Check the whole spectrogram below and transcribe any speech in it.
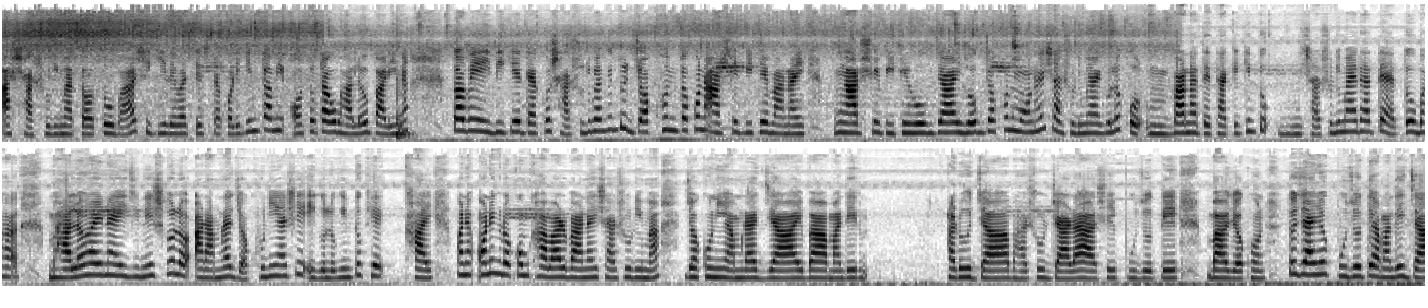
আর শাশুড়ি মা ততবার শিখিয়ে দেওয়ার চেষ্টা করে। কিন্তু আমি অতটাও ভালো পারি না। তবে এইদিকে দেখো শাশুড়ি মা কিন্তু যখন তখন আরশে পিঠে উম, আরশে পিঠে হোক যাই হোক যখন মনে হয় শাশুড়ি মা এগুলো বানাতে থাকে। কিন্তু শাশুড়ি মায়ের হাতে এত ভালো হয় না এই জিনিসগুলো। আর আমরা যখনই আসি এগুলো কিন্তু খাই। মানে অনেক রকম খাবার বানায় শাশুড়ি মা যখনই আমরা যাই বা আমাদের আরও যা ভাসুর যারা আসে পুজোতে বা যখন তো যাই হোক পুজোতে আমাদের যা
